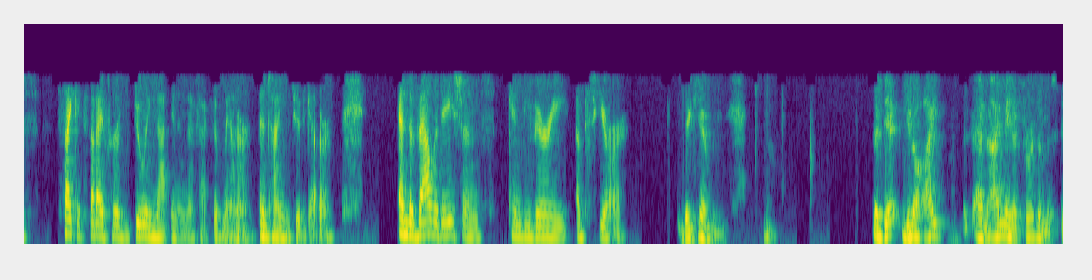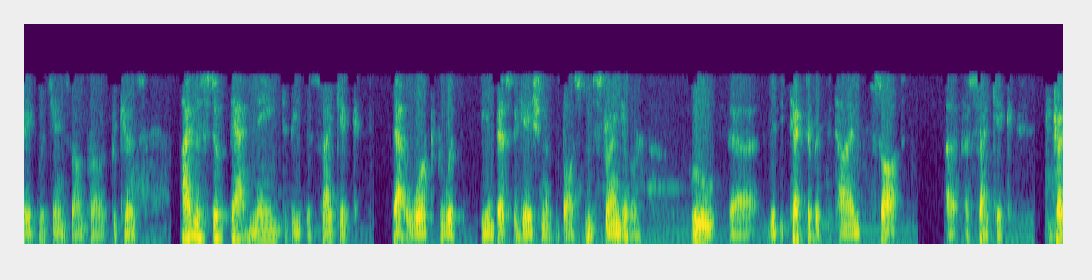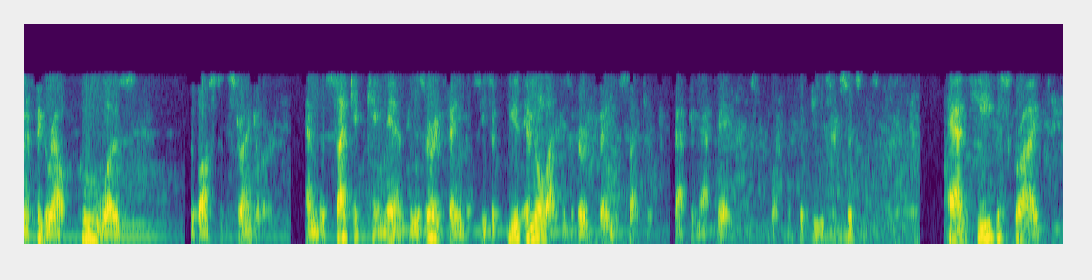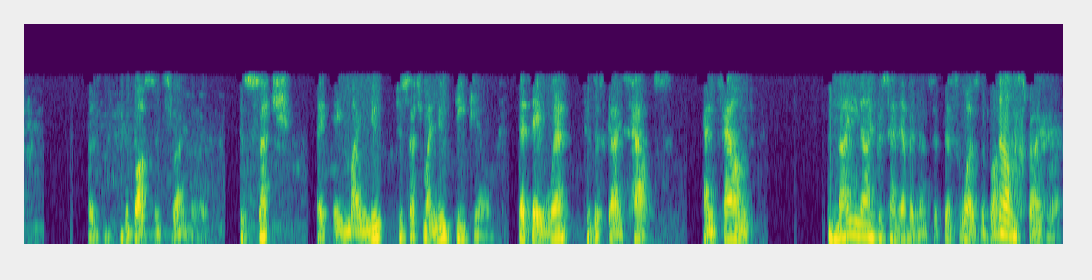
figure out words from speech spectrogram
psychics that I've heard doing that in an effective manner and tying the two together. And the validations can be very obscure. They can be. You know, I and I made a further mistake with James Van Praagh because I mistook that name to be the psychic that worked with the investigation of the Boston Strangler, who uh, the detective at the time sought a, a psychic to try to figure out who was the Boston Strangler. And the psychic came in, He was very famous. He's a, in real life, he's a very famous psychic back in that day, what, in the 50s or 60s. And he described uh, the Boston Strangler to such a, a minute, to such minute detail that they went to this guy's house and found 99% evidence that this was the Boston oh. Strangler.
